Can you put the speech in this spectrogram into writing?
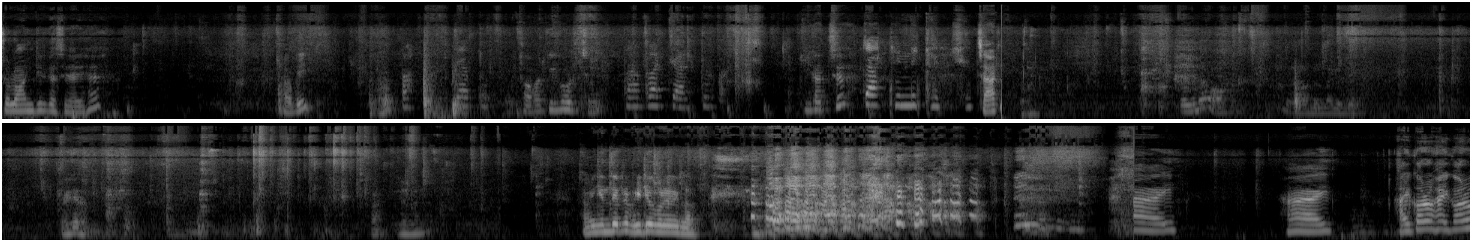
চলো আন্টির কাছে যাই হ্যাঁ? ভাবি? বাবা কি করছে? বাবা কি খাচ্ছে? চাটনি খাচ্ছে। চাট আমি কিন্তু একটা ভিডিও করে নিলাম। হাই হাই হাই করো হাই করো।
